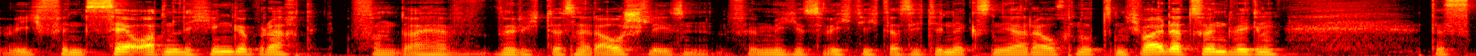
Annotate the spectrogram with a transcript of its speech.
wie ich finde, sehr ordentlich hingebracht. Von daher würde ich das nicht ausschließen. Für mich ist wichtig, dass ich die nächsten Jahre auch nutze, mich weiterzuentwickeln. Das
